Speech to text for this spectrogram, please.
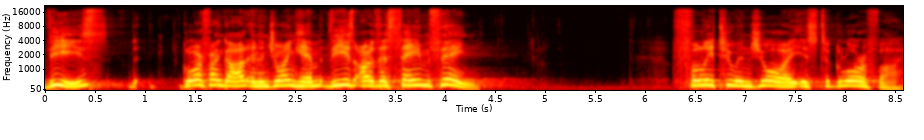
These, glorifying God and enjoying Him, these are the same thing. Fully to enjoy is to glorify.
